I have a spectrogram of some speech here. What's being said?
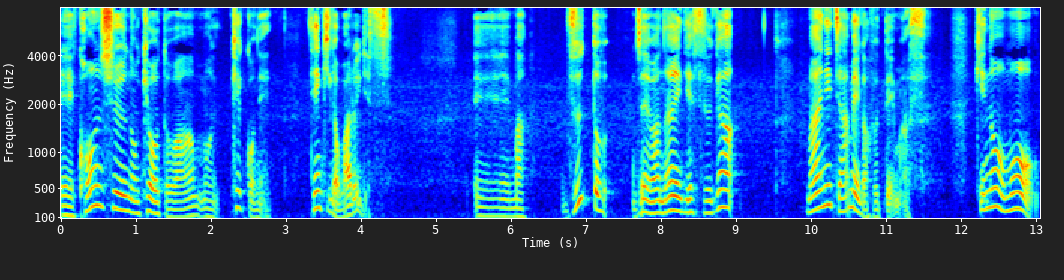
えー今週の京都はもう結構ね天気が悪いです、えーまあずっとではないですが毎日雨が降っています。昨日も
